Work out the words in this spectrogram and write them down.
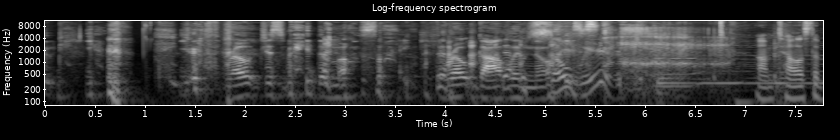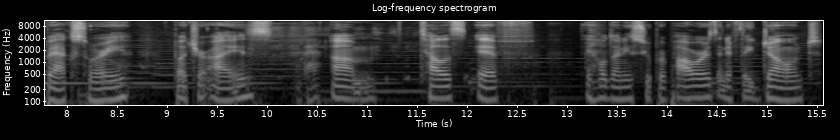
Dude, your throat just made the most like throat goblin that noise. So weird. Um, tell us the backstory about your eyes. Okay. Um, tell us if they hold any superpowers, and if they don't,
